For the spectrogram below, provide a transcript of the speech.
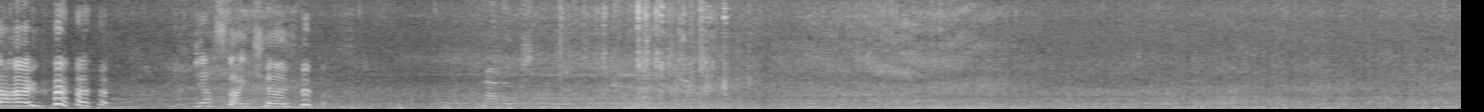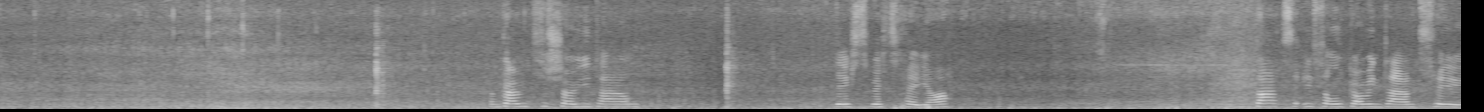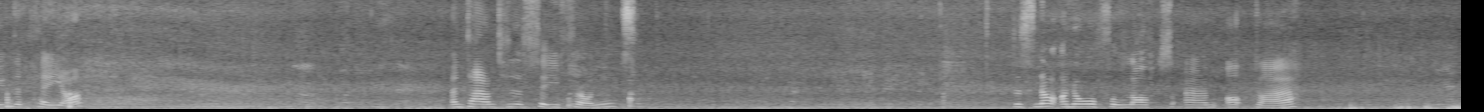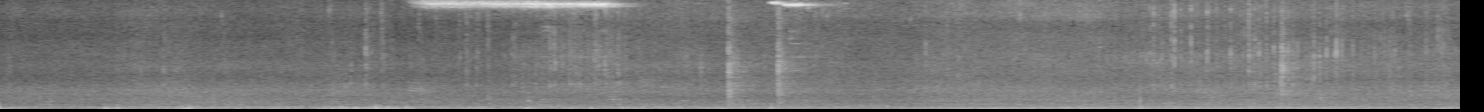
Hello. yes, thank you. I'm going to show you down this bit here. That is all going down to the pier and down to the seafront. There's not an awful lot um, up there.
